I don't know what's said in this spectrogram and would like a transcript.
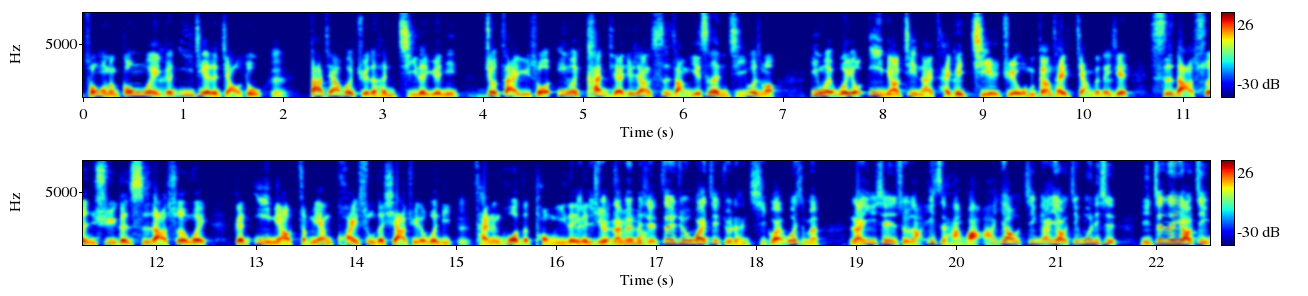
从我们工位跟医界的角度，大家会觉得很急的原因，就在于说，因为看起来就像市长也是很急，为什么？因为唯有疫苗进来，才可以解决我们刚才讲的那些施打顺序、跟施打顺位、跟疫苗怎么样快速的下去的问题，才能获得统一的一个解决。蓝，梅梅姐，这就是外界觉得很奇怪，为什么蓝营县首长一直喊话啊，要进啊，要进？问题是，你真正要进，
